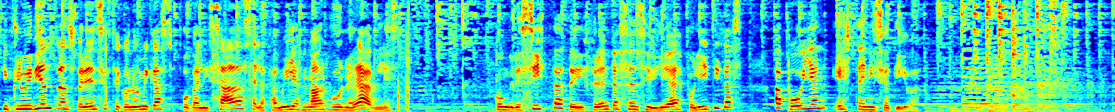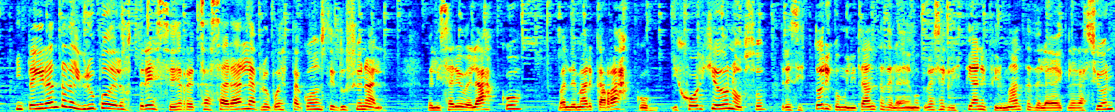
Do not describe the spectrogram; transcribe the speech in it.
que incluirían transferencias económicas focalizadas en las familias más vulnerables. Congresistas de diferentes sensibilidades políticas apoyan esta iniciativa. Integrantes del grupo de los 13 rechazarán la propuesta constitucional. Belisario Velasco, Valdemar Carrasco y Jorge Donoso, tres históricos militantes de la democracia cristiana y firmantes de la declaración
